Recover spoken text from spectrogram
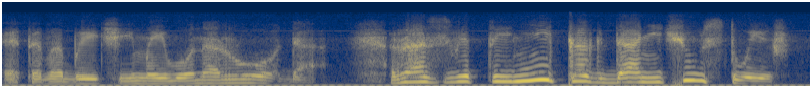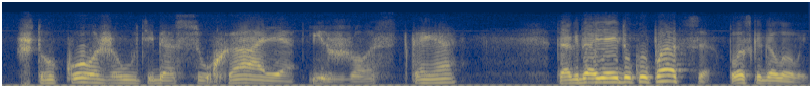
Это в обычае моего народа. Разве ты никогда не чувствуешь, что кожа у тебя сухая и жесткая?» «Тогда я иду купаться, плоскоголовый».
